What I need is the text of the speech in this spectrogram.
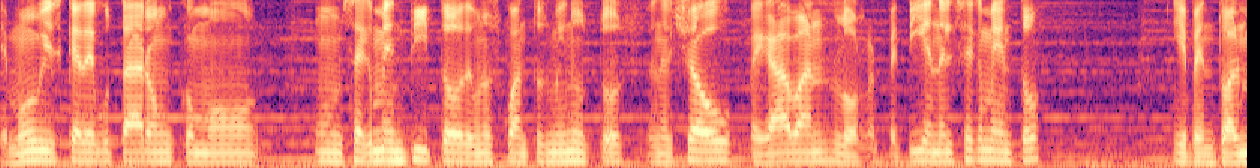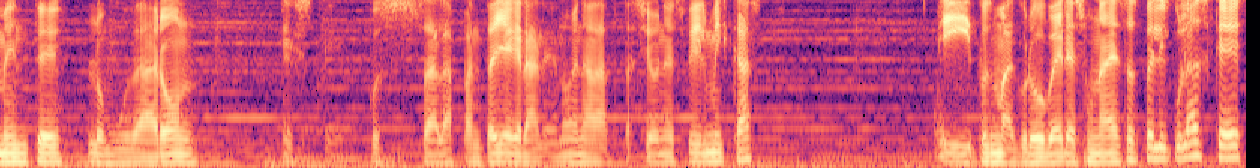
de movies que debutaron como un segmentito de unos cuantos minutos en el show, pegaban, lo repetían el segmento y eventualmente lo mudaron este, pues, a la pantalla grande, ¿no? En adaptaciones fílmicas. Y pues MacGruber es una de esas películas que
